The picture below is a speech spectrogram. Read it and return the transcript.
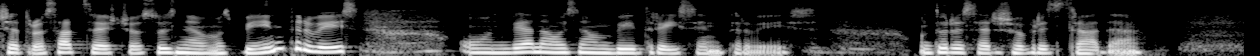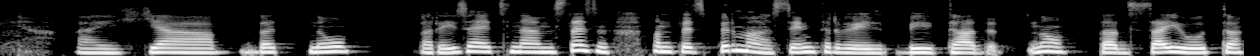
četros atsevišķos uzņēmumos bija intervijas, un vienā uzņēmumā bija trīs intervijas. Un tur es arī šobrīd strādāju. Uh, jā, bet, nu, par izaicinājumu. Es nezinu, man pēc pirmās intervijas bija tāda, nu, tāda sajūta,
